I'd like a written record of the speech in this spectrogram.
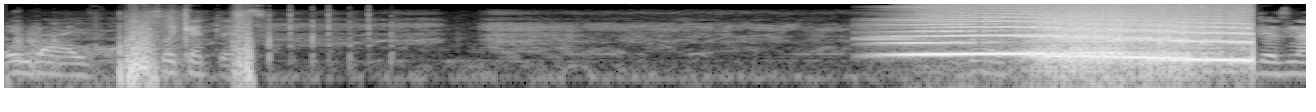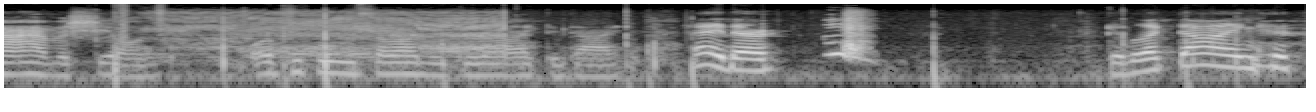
And guys, let's look at this. does not have a shield. Or people who surround you do not like to die. Hey there! good luck dying.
